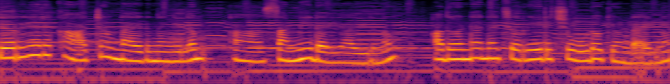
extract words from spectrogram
ചെറിയൊരു കാറ്റുണ്ടായിരുന്നെങ്കിലും സണ്ണി ഡേ ആയിരുന്നു. അതുകൊണ്ട് തന്നെ ചെറിയൊരു ചൂടൊക്കെ ഉണ്ടായിരുന്നു.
